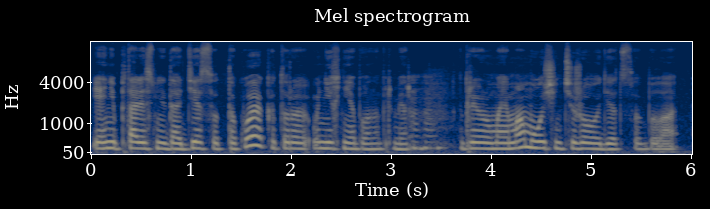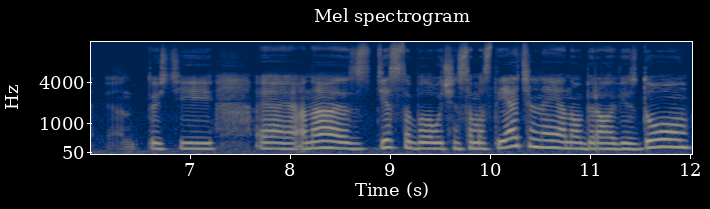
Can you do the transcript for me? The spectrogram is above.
и они пытались мне дать детство такое, которое у них не было, например. Мгм. Например, у моей мамы очень тяжелое детство было. То есть и э, она с детства была очень самостоятельной, она убирала весь дом,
